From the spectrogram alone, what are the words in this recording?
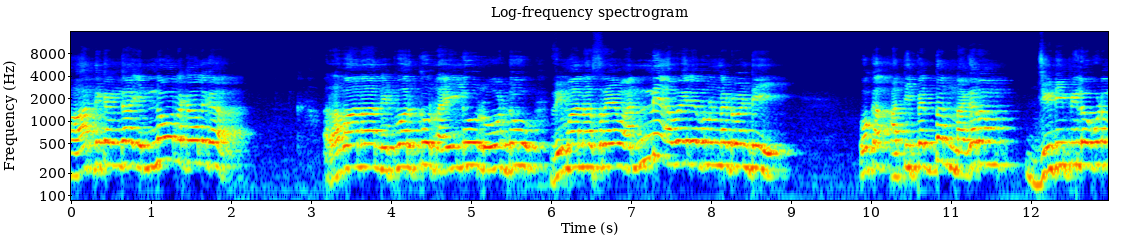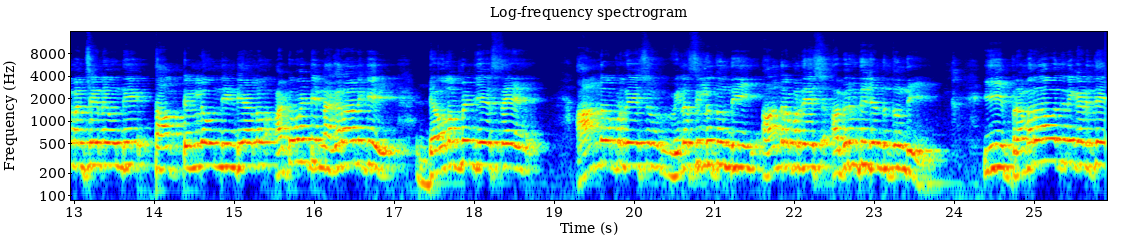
ఆర్థికంగా ఎన్నో రకాలుగా రవాణా నెట్వర్క్ రైలు రోడ్డు విమానాశ్రయం అన్నీ అవైలబుల్ ఉన్నటువంటి ఒక అతిపెద్ద నగరం జీడిపిలో కూడా మంచిగానే ఉంది. టాప్ టెన్లో ఉంది ఇండియాలో. అటువంటి నగరానికి డెవలప్మెంట్ చేస్తే ఆంధ్రప్రదేశ్ విలసిల్లుతుంది ఆంధ్రప్రదేశ్ అభివృద్ధి చెందుతుంది. ఈ భ్రమరావతిని కడితే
